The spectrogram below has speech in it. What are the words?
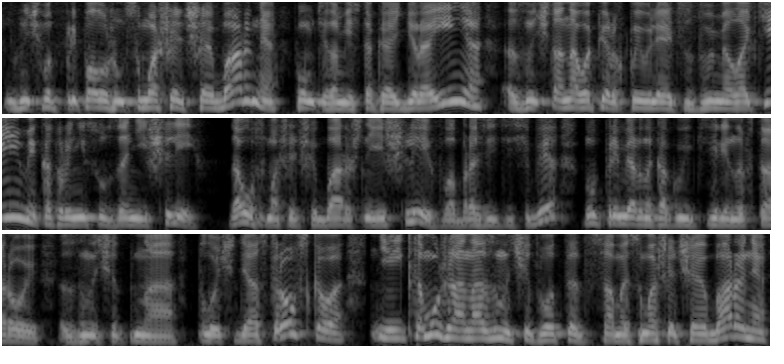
Значит, вот, предположим, сумасшедшая барня, помните, там есть такая героиня, значит, она, во-первых, появляется с двумя лакеями, которые несут за ней шлейф. Да, у сумасшедшей барышни есть шлейф, вообразите себе, ну, примерно как у Екатерины II, значит, на площади Островского. И к тому же она, значит, вот эта самая сумасшедшая барыня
